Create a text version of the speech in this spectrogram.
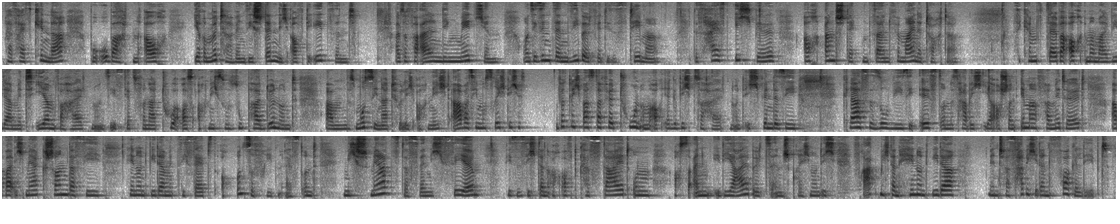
Das heißt, Kinder beobachten auch ihre Mütter, wenn sie ständig auf Diät sind. Also vor allen Dingen Mädchen. Und sie sind sensibel für dieses Thema. Das heißt, ich will auch ansteckend sein für meine Tochter. Sie kämpft selber auch immer mal wieder mit ihrem Verhalten und sie ist jetzt von Natur aus auch nicht so super dünn und ähm, das muss sie natürlich auch nicht, aber sie muss richtig wirklich was dafür tun, um auch ihr Gewicht zu halten. Und ich finde sie klasse, so wie sie ist. Und das habe ich ihr auch schon immer vermittelt. Aber ich merke schon, dass sie hin und wieder mit sich selbst auch unzufrieden ist. Und mich schmerzt das, wenn ich sehe, wie sie sich dann auch oft kasteit, um auch so einem Idealbild zu entsprechen. Und ich frage mich dann hin und wieder, Mensch, was habe ich ihr denn vorgelebt?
